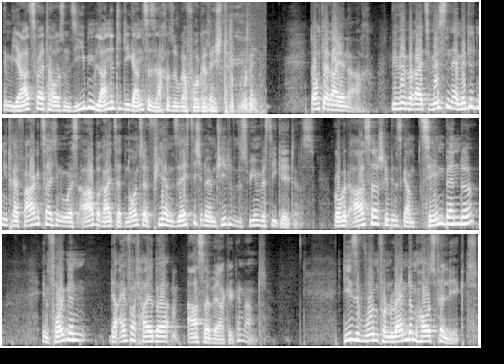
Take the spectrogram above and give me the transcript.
Im Jahr 2007 landete die ganze Sache sogar vor Gericht. Doch der Reihe nach. Wie wir bereits wissen, ermittelten die drei Fragezeichen in den USA bereits seit 1964 unter dem Titel The Three Investigators. Robert Arthur schrieb insgesamt zehn Bände, im Folgenden der Einfacht halber Arthur-Werke genannt. Diese wurden von Random House verlegt.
